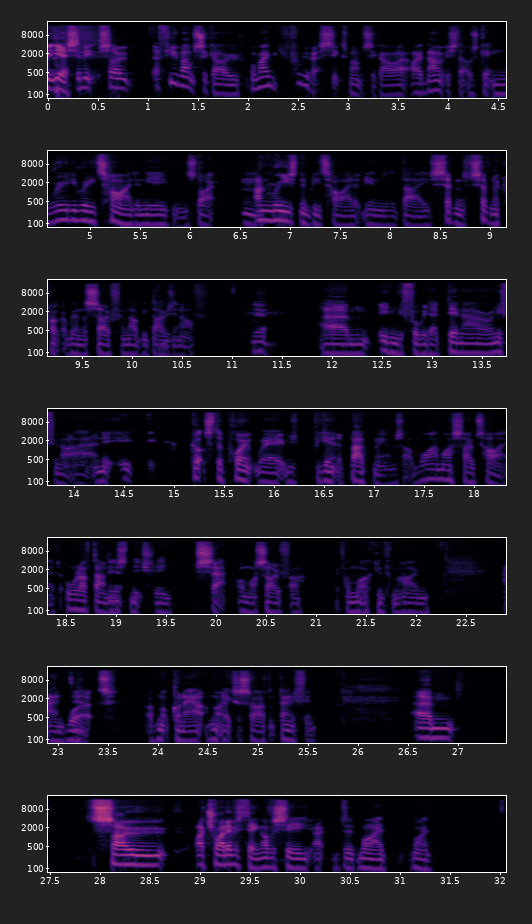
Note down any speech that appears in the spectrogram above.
But yeah, so, so a few months ago, or maybe probably about six months ago, I, I noticed that I was getting really, really tired in the evenings, like Mm. unreasonably tired at the end of the day. Seven seven o'clock, I'll be on the sofa and I'll be dozing off. Yeah. Um, even before we'd had dinner or anything like that, and it, it, it got to the point where it was beginning to bug me. I was like, why am I so tired? All I've done Yeah. is literally sat on my sofa if I'm working from home and Yeah. worked. I've not gone out, I've not exercised, not done anything. Um, so I tried everything. Obviously, I, my my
